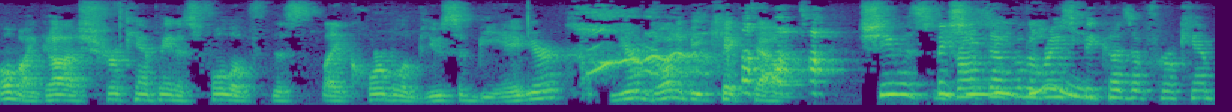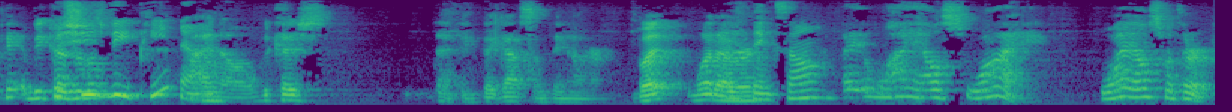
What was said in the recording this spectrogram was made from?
oh my gosh, her campaign is full of this like horrible abusive behavior. You're going to be kicked out. She was But dropped out for the race because of her campaign. Because she's of VP now. I know because I think they got something on her. But whatever. You think so? Why else? Why? Why else with her?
